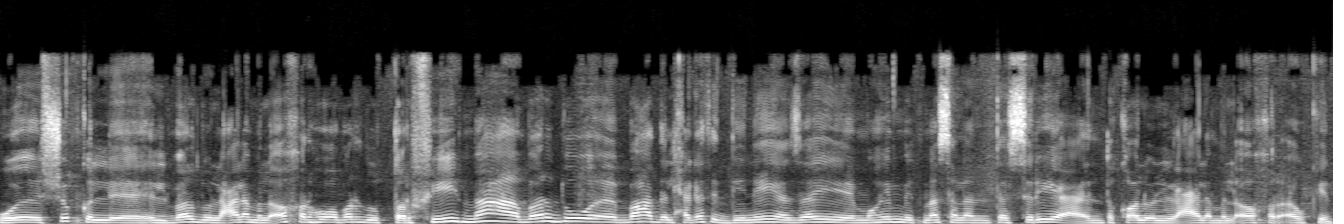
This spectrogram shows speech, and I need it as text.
والشق اللي برضه العالم الآخر هو برضه الترفيه مع برضه بعض الحاجات الدينية زي مهمة مثلا تسريع انتقاله للعالم الآخر أو كده.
